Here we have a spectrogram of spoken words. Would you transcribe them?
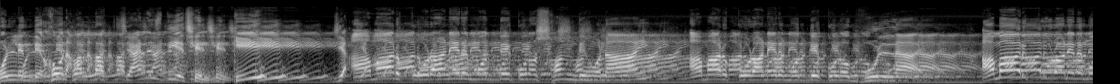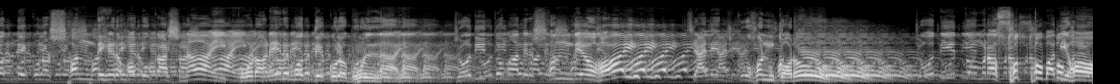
বললেন দেখুন আল্লাহ চ্যালেঞ্জ দিয়েছেন। কি? যে আমার কোরআনের মধ্যে কোনো সন্দেহ নাই আমার কোরআনের মধ্যে কোনো ভুল নাই। আমার কোরআনের মধ্যে কোনো সন্দেহের অবকাশ নাই, কোরআনের মধ্যে কোনো ভুল নাই। যদি তোমাদের সন্দেহ হয় চ্যালেঞ্জ গ্রহণ করো। যদি তোমরা সত্যবাদী হও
